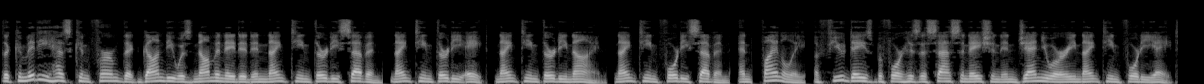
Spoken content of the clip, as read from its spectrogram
The committee has confirmed that Gandhi was nominated in 1937, 1938, 1939, 1947, and, finally, a few days before his assassination in January 1948.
